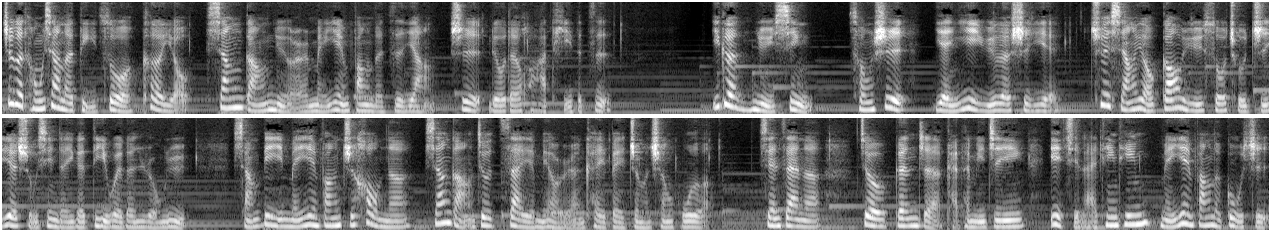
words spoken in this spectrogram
这个铜像的底座刻有“香港女儿梅艳芳”的字样，是刘德华题的字。一个女性从事演艺娱乐事业，却享有高于所处职业属性的一个地位跟荣誉。想必梅艳芳之后呢，香港就再也没有人可以被这么称呼了。现在呢，就跟着凯特迷之音一起来听听梅艳芳的故事，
